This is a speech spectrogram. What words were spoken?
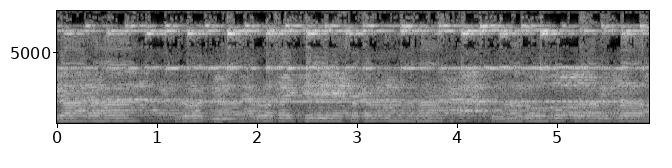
विकारः सर्वज्ञ सर्वशक्ति सकलः पूर्णरूपप्रकल्पः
